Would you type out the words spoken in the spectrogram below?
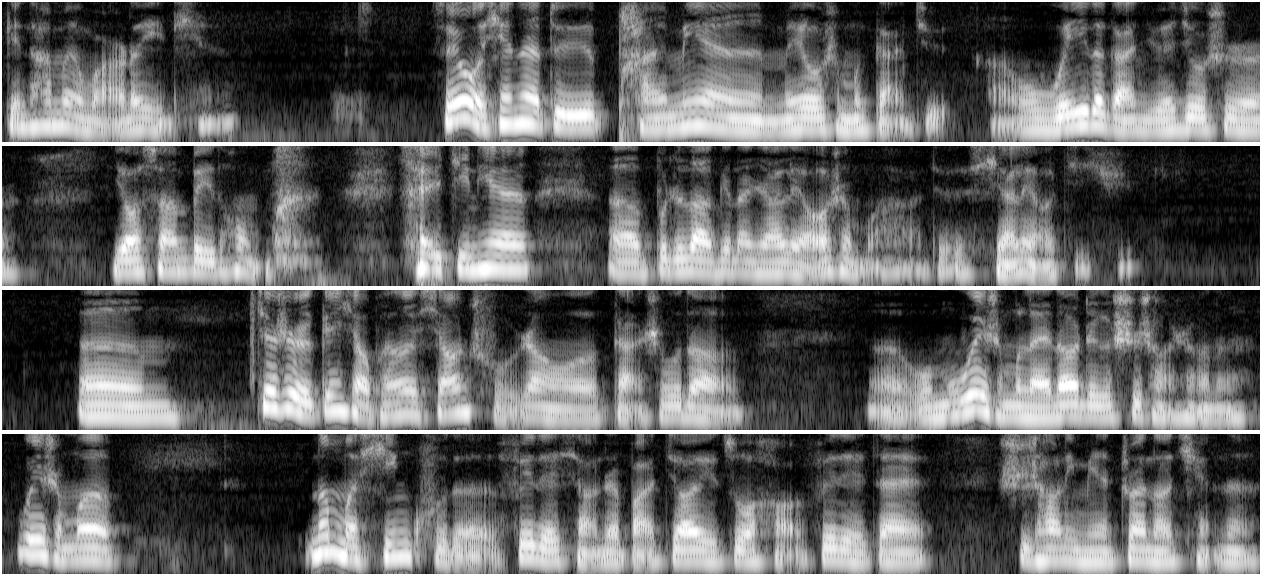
跟他们玩的一天，所以我现在对于盘面没有什么感觉啊，我唯一的感觉就是腰酸背痛，所以今天呃不知道跟大家聊什么哈，就闲聊几句，嗯，就是跟小朋友相处让我感受到。呃，我们为什么来到这个市场上呢？为什么那么辛苦的，非得想着把交易做好，非得在市场里面赚到钱呢？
